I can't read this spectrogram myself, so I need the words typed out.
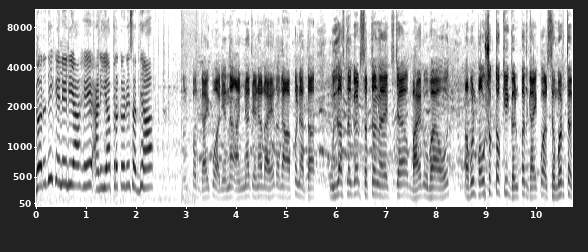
गर्दी केलेली आहे आणि या प्रकरणी सध्या गणपत गायकवाड यांना आणण्यात येणार आहेत आणि आपण आता उल्हासनगर सत्यनारायणच्या बाहेर उभा आहोत. आपण पाहू शकतो की गणपत गायकवाड समर्थक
